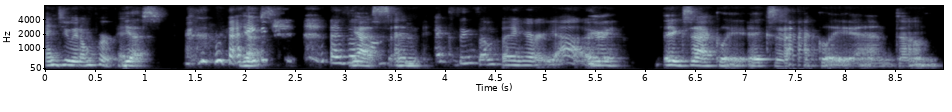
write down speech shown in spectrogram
and do it on purpose. Yes. Right? Yes, yes. and fixing something or yeah. Exactly, exactly. And um,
